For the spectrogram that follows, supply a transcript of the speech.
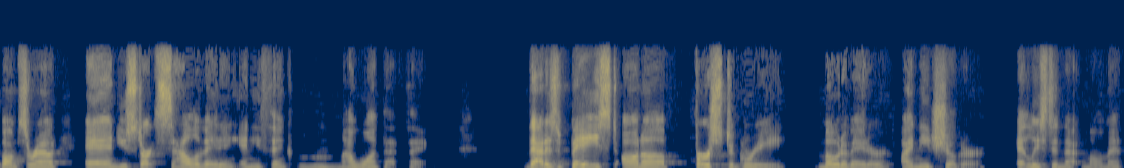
bumps around and you start salivating and you think, hmm, I want that thing. That is based on a first degree motivator. I need sugar, at least in that moment.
